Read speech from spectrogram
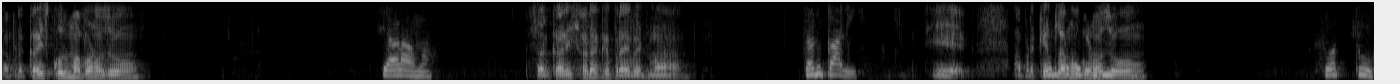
આપણે કઈ સ્કૂલમાં ભણો છો? શાળામાં. સરકારી શાળા કે પ્રાઇવેટમાં? સરકારી. ઠીક. આપણે કેટલામાં ભણો છો? ચોથું.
